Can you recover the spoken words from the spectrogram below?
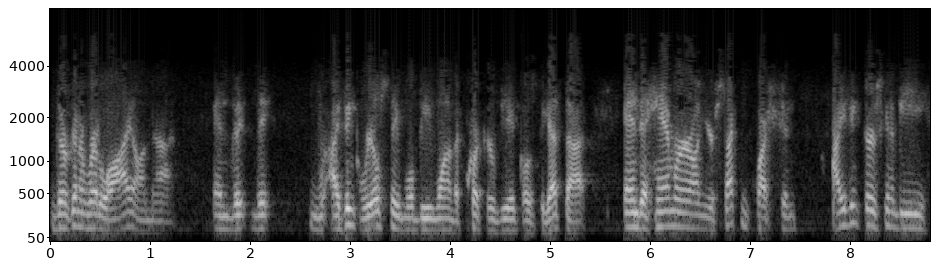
they're going to rely on that. And the, the, I think real estate will be one of the quicker vehicles to get that. And to hammer on your second question, I think there's going to be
